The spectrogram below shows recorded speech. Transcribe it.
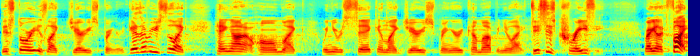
This story is like Jerry Springer. You guys ever used to like hang out at home, like when you were sick, and like Jerry Springer would come up, and you're like, "This is crazy," right? You're like, "Fight,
